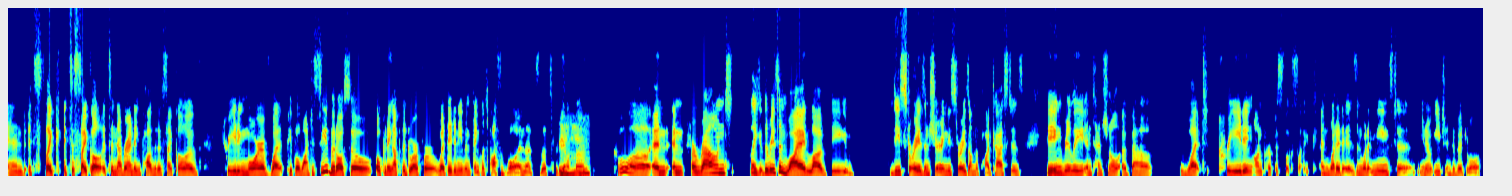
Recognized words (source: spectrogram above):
and it's like it's a cycle. It's a never-ending positive cycle of creating more of what people want to see but also opening up the door for what they didn't even think was possible and that's that's pretty mm-hmm. awesome. Cool. And and around like the reason why i love the these stories and sharing these stories on the podcast is being really intentional about what creating on purpose looks like and what it is and what it means to you know each individual.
